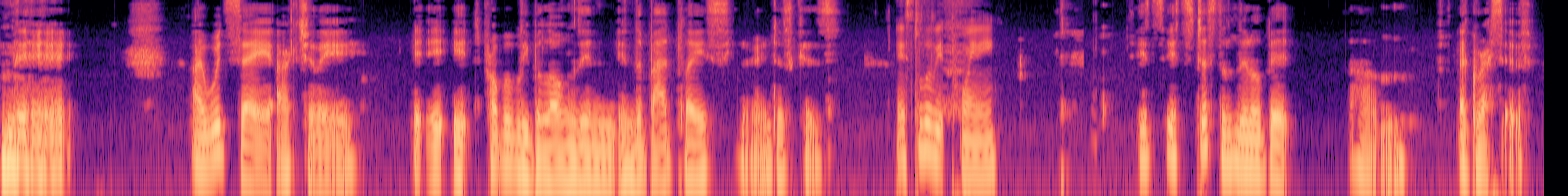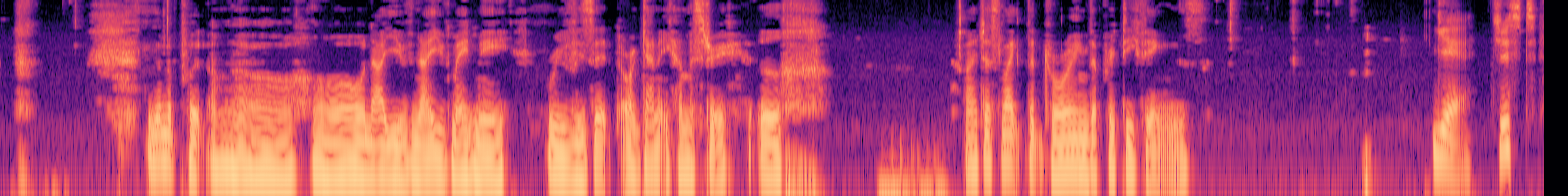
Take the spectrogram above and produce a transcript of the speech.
I would say actually, it, it it probably belongs in in the bad place, you know, just because It's a little bit pointy. it's it's just a little bit um aggressive. I'm gonna put oh oh now you've now you've made me revisit organic chemistry. Ugh. I just like the drawing the pretty things. Yeah, just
